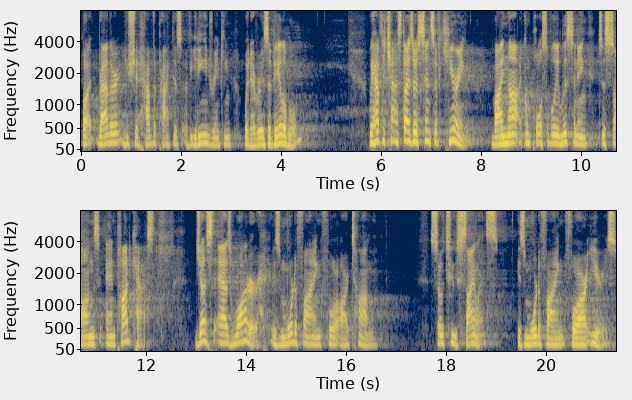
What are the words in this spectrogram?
but rather you should have the practice of eating and drinking whatever is available. We have to chastise our sense of hearing by not compulsively listening to songs and podcasts. Just as water is mortifying for our tongue, so too silence is mortifying for our ears.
